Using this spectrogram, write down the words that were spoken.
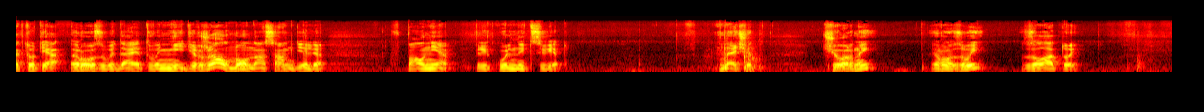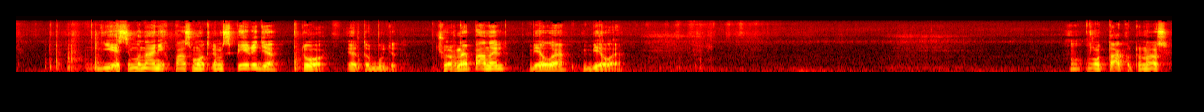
Как тут я розовый до этого не держал, но на самом деле вполне прикольный цвет. Значит, черный, розовый, золотой. Если мы на них посмотрим спереди, то это будет черная панель, белая, белая. Вот так вот у нас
